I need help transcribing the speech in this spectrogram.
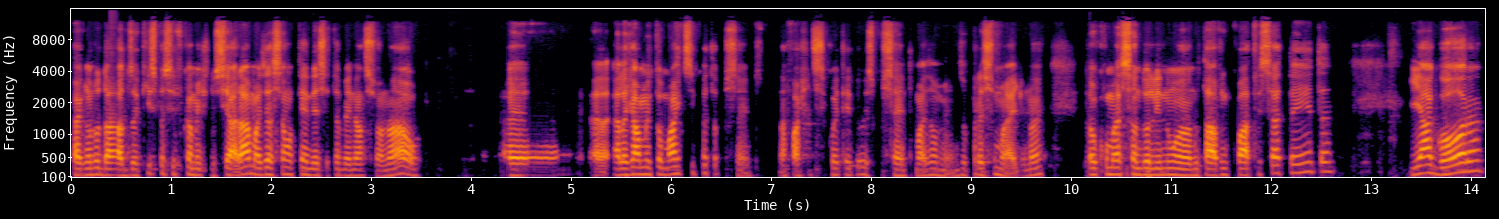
pegando dados aqui especificamente do Ceará, mas essa é uma tendência também nacional, é, ela já aumentou mais de 50%, na faixa de 52% mais ou menos, o preço médio, né? Então, começando ali no ano, estava em 4,70 e agora,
